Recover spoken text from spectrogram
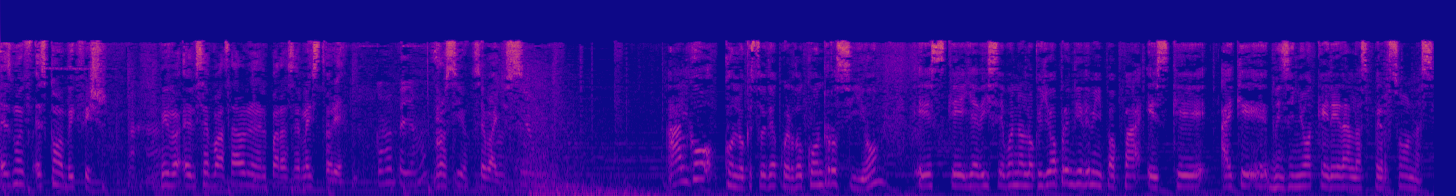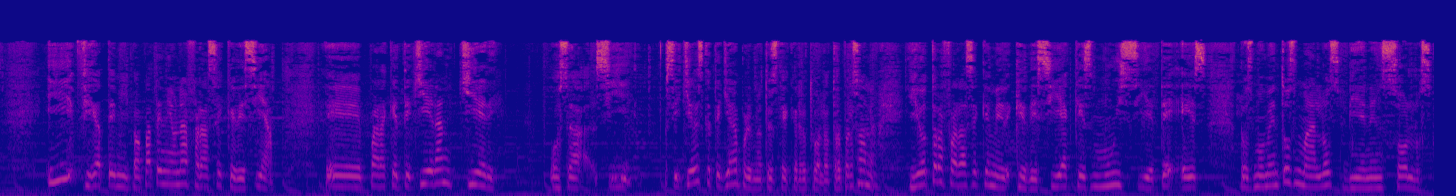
Es muy es como Big Fish. Se basaron en él para hacer la historia. ¿Cómo te llamas? Rocío Ceballos. Algo con lo que estoy de acuerdo con Rocío es que ella dice, bueno, lo que yo aprendí de mi papá es que hay que me enseñó a querer a las personas. Y fíjate, mi papá tenía una frase que decía, eh, para que te quieran, quiere. O sea, si, si quieres que te quieran, primero tienes que querer tú a la otra persona. Y otra frase que, me, que decía que es muy siete es, los momentos malos vienen solos,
